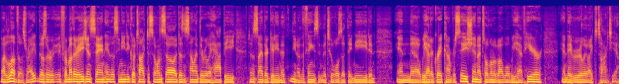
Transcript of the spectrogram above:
I love those, right? Those are from other agents saying, "Hey, listen, you need to go talk to so and so." It doesn't sound like they're really happy. It doesn't sound like they're getting the you know the things and the tools that they need. And and uh, we had a great conversation. I told them about what we have here, and they really like to talk to you.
